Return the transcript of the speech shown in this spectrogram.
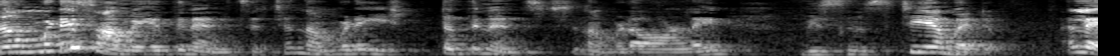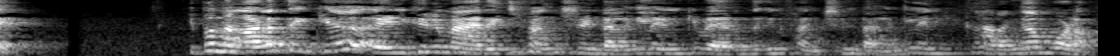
നമ്മുടെ സമയത്തിനനുസരിച്ച് നമ്മുടെ ഇഷ്ടത്തിനനുസരിച്ച് നമ്മുടെ ഓൺലൈൻ ബിസിനസ് ചെയ്യാൻ പറ്റും. അല്ലേ? ഇപ്പൊ നാളത്തേക്ക് എനിക്കൊരു മാരേജ് ഫംഗ്ഷൻ ഉണ്ട്. അല്ലെങ്കിൽ എനിക്ക് വേറെ എന്തെങ്കിലും ഫംഗ്ഷൻ ഉണ്ട്. അല്ലെങ്കിൽ എനിക്ക് കറങ്ങാൻ പോകണം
